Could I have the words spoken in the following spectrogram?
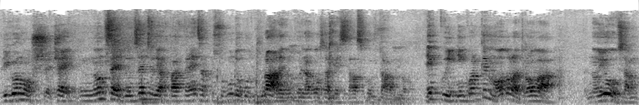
riconosce, cioè non sente un senso di appartenenza a questo punto culturale con quella cosa che sta ascoltando. E quindi in qualche modo la trova noiosa,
